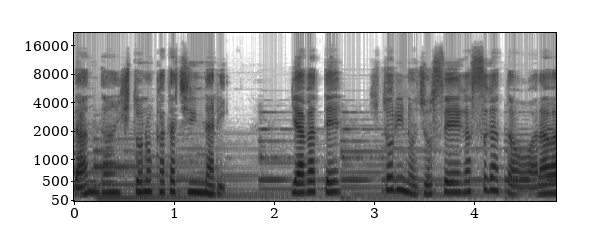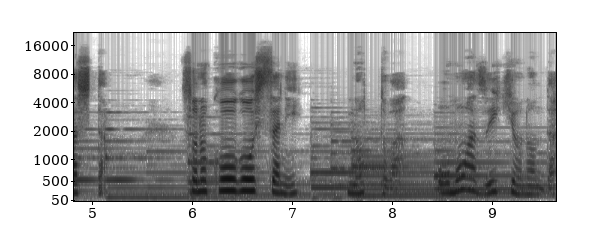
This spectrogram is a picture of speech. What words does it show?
だんだん人の形になり、やがて一人の女性が姿を現した。その神々しさに、ノットは思わず息を飲んだ。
